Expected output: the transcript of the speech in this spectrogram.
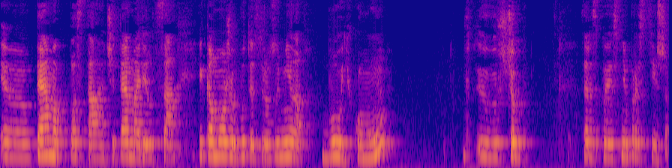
е, тема поста чи тема рілса, яка може бути зрозуміла будь-кому, е, щоб зараз поясню простіше.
